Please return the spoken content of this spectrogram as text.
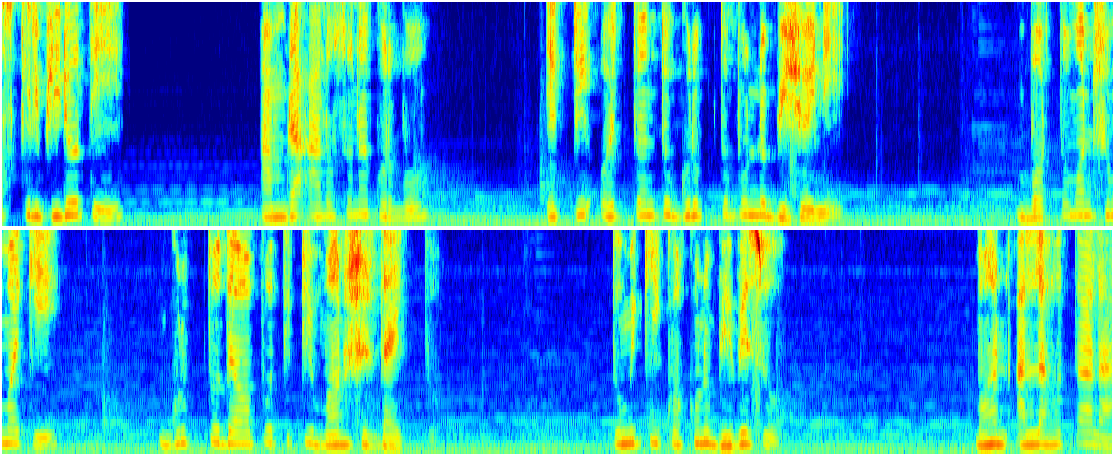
আজকের ভিডিওতে আমরা আলোচনা করব একটি অত্যন্ত গুরুত্বপূর্ণ বিষয় নিয়ে। বর্তমান সময়কে গুরুত্ব দেওয়া প্রতিটি মানুষের দায়িত্ব। তুমি কি কখনো ভেবেছ, মহান আল্লাহ তাআলা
